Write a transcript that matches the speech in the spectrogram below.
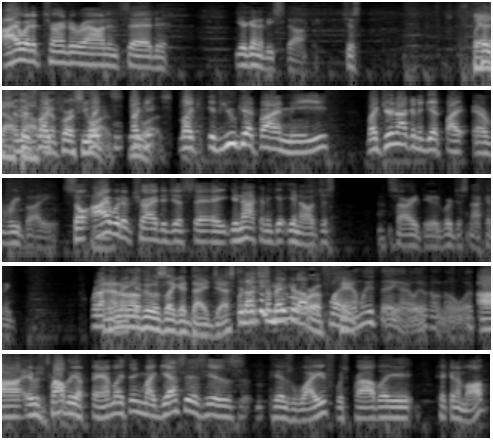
I would have turned around and said, "You're going to be stuck." Just Wait it out. And of course he like, was. He was. like if you get by me, like you're not going to get by everybody. So I would have tried to just say, "You're not going to get," you know, just sorry, dude. We're just not going to. We're not I don't make know it. if it was like a digestive We're not gonna issue make it off or a family thing. I really don't know what. Uh, it was probably a family thing. My guess is his his wife was probably picking him up,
